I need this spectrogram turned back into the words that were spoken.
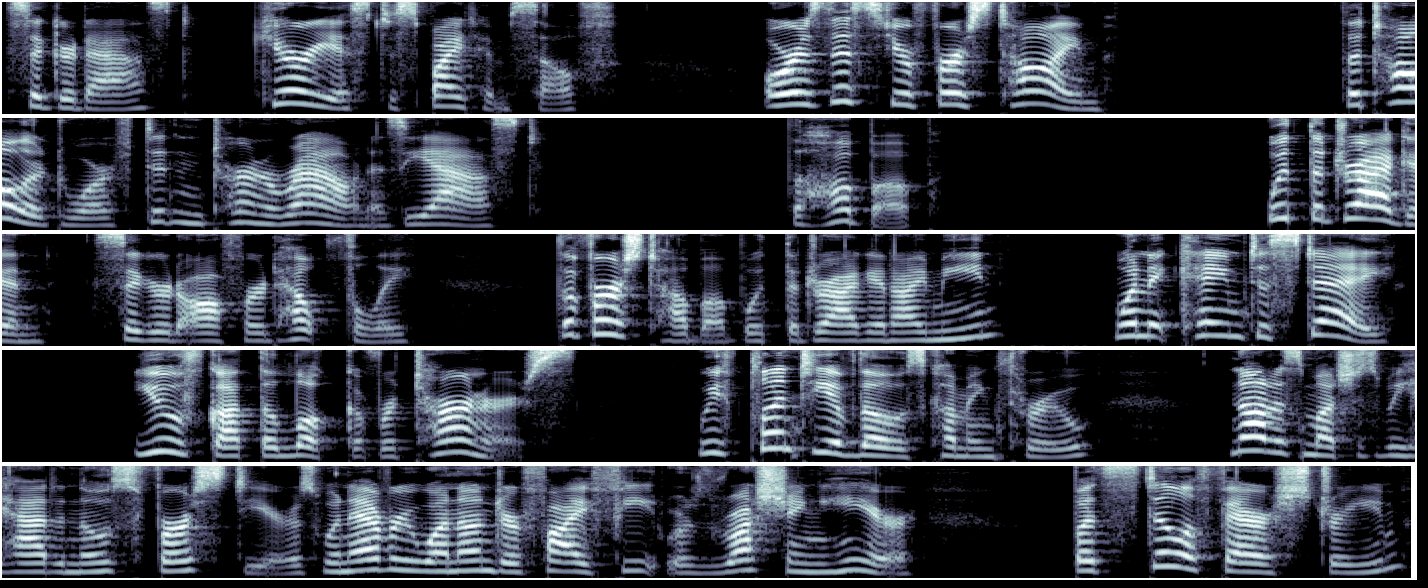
Sigurd asked, curious despite himself. Or is this your first time? The taller dwarf didn't turn around as he asked. The hubbub, with the dragon, Sigurd offered helpfully. The first hubbub with the dragon, I mean, when it came to stay. You've got the look of returners. We've plenty of those coming through. Not as much as we had in those first years when everyone under five feet was rushing here, but still a fair stream.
